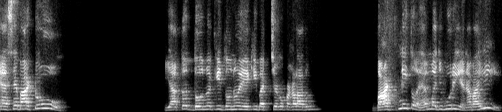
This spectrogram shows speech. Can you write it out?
कैसे बांटू या तो दोनों की दोनों एक ही बच्चे को पकड़ा दू। बांटनी तो है, मजबूरी है ना भाई?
